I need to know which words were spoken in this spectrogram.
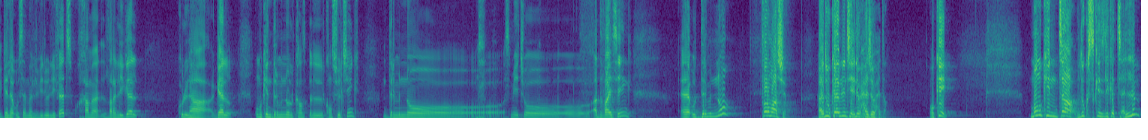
اللي قالها أسامة في الفيديو اللي فات واخا الهضرة اللي قال كلها قال ممكن ندير منه ال cons- ال consulting ندير منه سميتو advising آه ودير منه formation هادو كاملين تيعنيو حاجة واحدة أوكي؟ ممكن انت بدوك ال skills اللي كتعلم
